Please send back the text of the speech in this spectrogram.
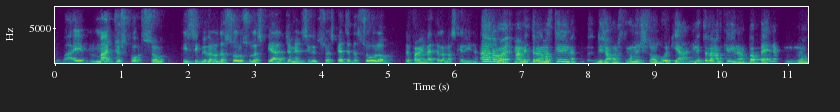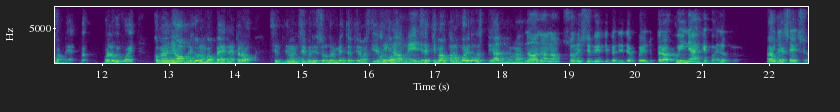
Dubai, maggio scorso ti inseguivano da solo sulla spiaggia, mi hanno seguito sulla spiaggia da solo per farmi mettere la mascherina. Ah no, vabbè, ma mettere la mascherina, diciamo, secondo me ci sono due piani. Mettere la mascherina va bene, non va bene, quello che vuoi. Come ogni obbligo non va bene, però se ti devono inseguire solo per metterti la mascherina, sì, no, se ti portano fuori dalla spiaggia, no, no, no, no, solo inseguirti per dire quello, però qui neanche quello, però. Okay, nel senso.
